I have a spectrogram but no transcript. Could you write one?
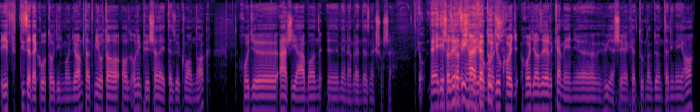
évtizedek óta, hogy így mondjam, tehát mióta az olimpiai selejtezők vannak, hogy ö, Ázsiában ö, miért nem rendeznek sose. Jó. De egyébként És azért az IHF-et tudjuk, hogy, hogy azért kemény hülyeségeket tudnak dönteni néha,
